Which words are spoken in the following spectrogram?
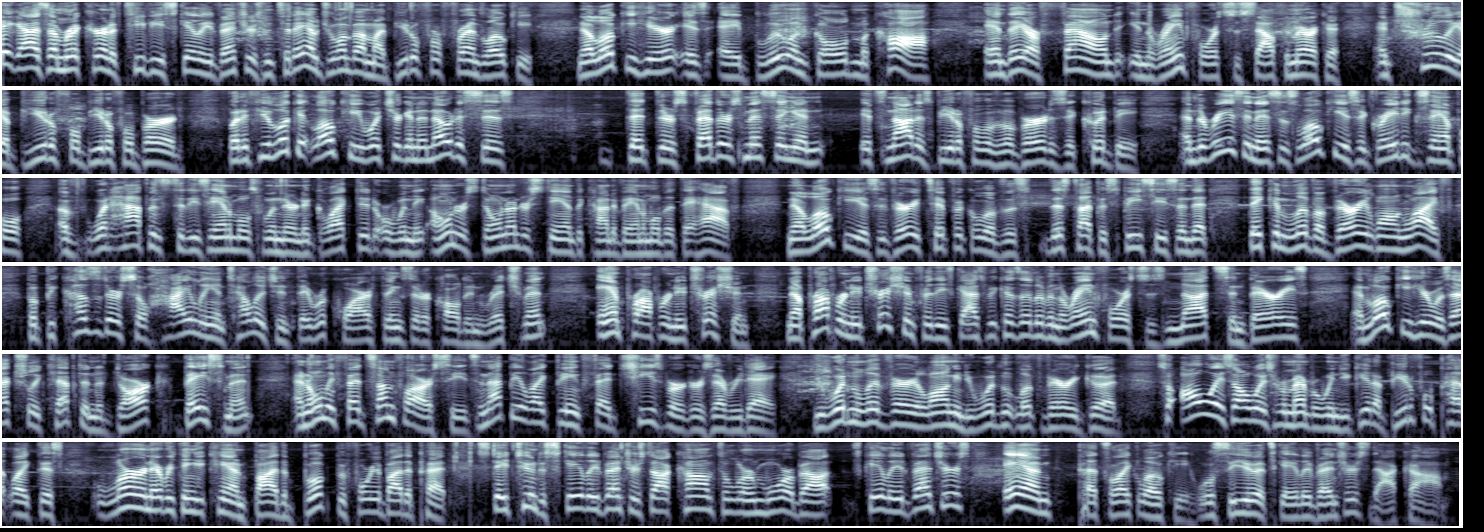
Hey guys, I'm Rick Curren of TV Scaly Adventures, and today I'm joined by my beautiful friend Loki. Now, Loki here is a blue and gold macaw, and they are found in the rainforests of South America, and truly a beautiful, beautiful bird. But if you look at Loki, what you're going to notice is that there's feathers missing and it's not as beautiful of a bird as it could be. And the reason is, is Loki is a great example of what happens to these animals when they're neglected or when the owners don't understand the kind of animal that they have. Now, Loki is very typical of this, this type of species in that they can live a very long life, but because they're so highly intelligent, they require things that are called enrichment and proper nutrition. Now, proper nutrition for these guys, because they live in the rainforest, is nuts and berries. And Loki here was actually kept in a dark basement and only fed sunflower seeds. And that'd be like being fed cheeseburgers every day. You wouldn't live very long and you wouldn't look very good. So always, always remember when you get a beautiful pet like this, learn everything you can. Buy the book before you buy the pet. Stay tuned to scalyadventures.com to learn more about Scaly Adventures and pets like Loki. We'll see you at scalyadventures.com.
